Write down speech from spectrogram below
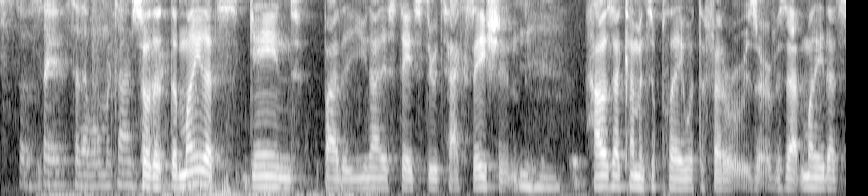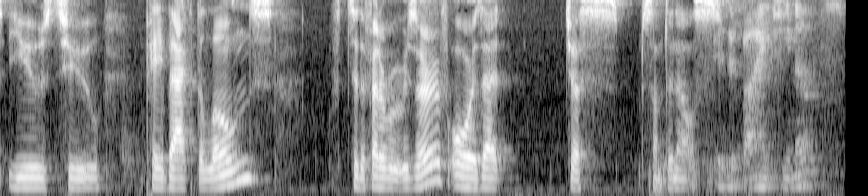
So say say that one more time. So the, the money that's gained by the United States through taxation, mm-hmm. how does that come into play with the Federal Reserve? Is that money that's used to pay back the loans to the Federal Reserve, or is that just something else? Is it buying keynotes?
